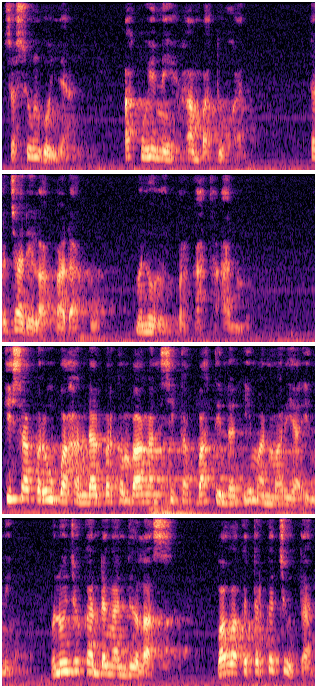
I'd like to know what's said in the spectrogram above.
Sesungguhnya aku ini hamba Tuhan, terjadilah padaku menurut perkataanmu. Kisah perubahan dan perkembangan sikap batin dan iman Maria ini menunjukkan dengan jelas bahwa keterkejutan,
